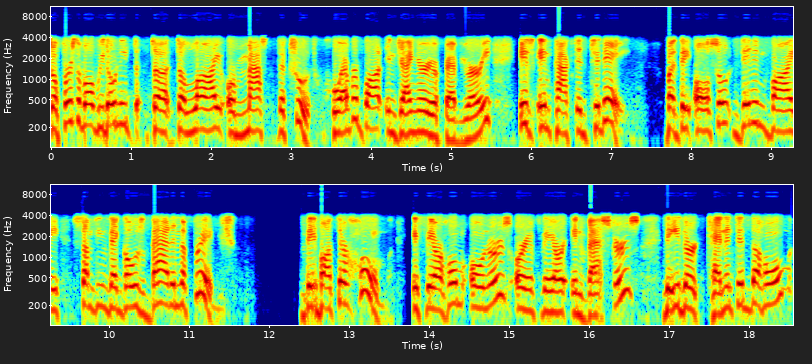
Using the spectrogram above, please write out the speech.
So first of all, we don't need to, to, to, lie or mask the truth. Whoever bought in January or February is impacted today. But they also didn't buy something that goes bad in the fridge. They bought their home. If they are homeowners or if they are investors, they either tenanted the home,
